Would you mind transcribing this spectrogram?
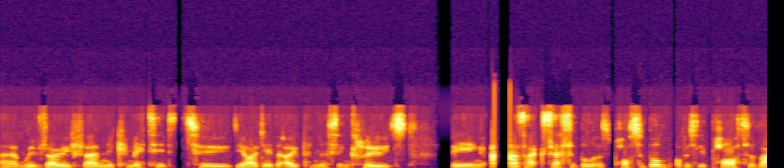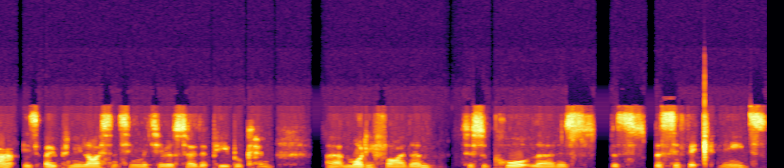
Uh, we're very firmly committed to the idea that openness includes being as accessible as possible. Obviously, part of that is openly licensing materials so that people can uh, modify them to support learners' specific needs.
